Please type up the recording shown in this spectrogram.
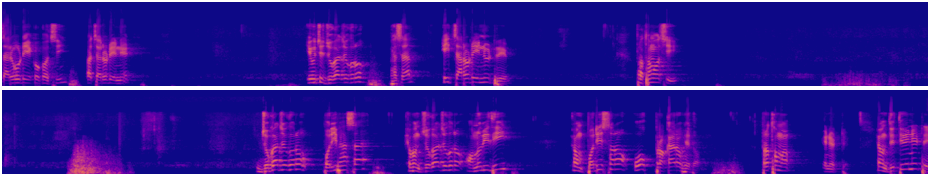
ଚାରୋଟି ଏକକ ଅଛି ବା ଚାରୋଟି ୟୁନିଟ୍ ଇଏ ହେଉଛି ଯୋଗାଯୋଗର ଭାଷା। ଏଇ ଚାରୋଟି ୟୁନିଟ୍ରେ ପ୍ରଥମ ଅଛି ଯୋଗାଯୋଗର ପରିଭାଷା ଏବଂ ଯୋଗାଯୋଗର ଅନୁବିଧି ଏବଂ ପରିସର ଓ ପ୍ରକାର ଭେଦ ପ୍ରଥମ ୟୁନିଟ୍ରେ ଏବଂ ଦ୍ୱିତୀୟ ୟୁନିଟ୍ରେ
